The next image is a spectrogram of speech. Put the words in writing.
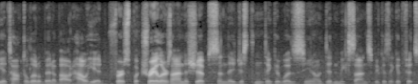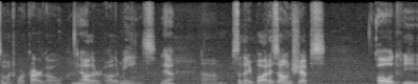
we had talked a little bit about how he had first put trailers on the ships, and they just didn't think it was, you know, it didn't make sense because they could fit so much more cargo, Yeah. other other means. yeah Um, so then he bought his own ships. old U-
